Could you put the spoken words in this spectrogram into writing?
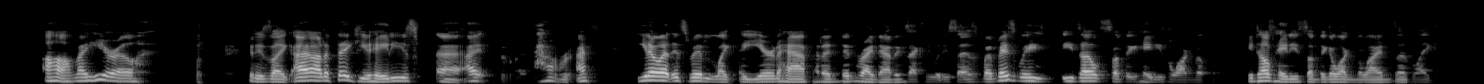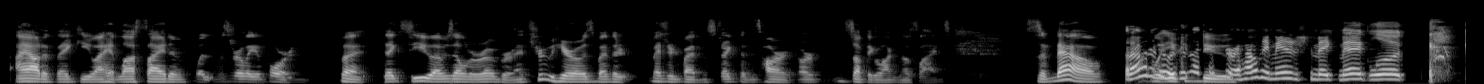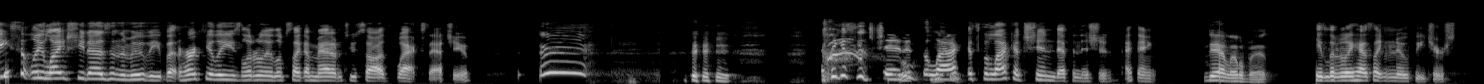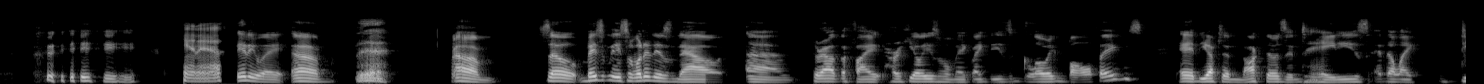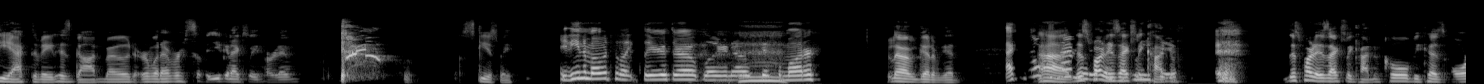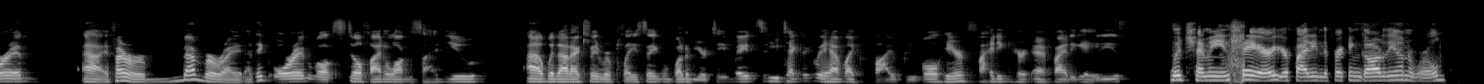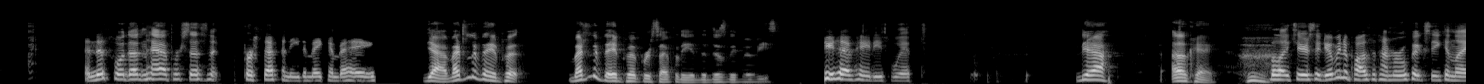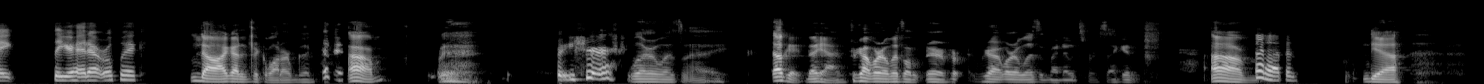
"Oh, my hero," and he's like, "I ought to thank you, Hades. Uh, I, I don't, I." You know what? It's been like a year and a half, and I didn't write down exactly what he says, but basically, he, he tells something Hades along the he tells Hades something along the lines of like, "I ought to thank you. I had lost sight of what was really important, but thanks to you, I was able to remember. A true hero is measured by the strength of his heart, or something along those lines." So now, But I want to know because I do- picture how they managed to make Meg look decently like she does in the movie, but Hercules literally looks like a Madame Tussauds wax statue. eh. I think it's the chin. It's the lack. It's the lack of chin definition. I think yeah, a little bit. he literally has like no features. Can't ask. anyway, um, um, so basically, so what it is now, um, throughout the fight, Hercules will make like these glowing ball things, and you have to knock those into Hades, and they'll like deactivate his god mode or whatever, so that you can actually hurt him. Excuse me. You need a moment to like clear your throat, blow your nose, get some water. No, I'm good. I'm good. Uh, this part is actually kind to. of this part is actually kind of cool because Auron, uh, if I remember right, I think Auron will still fight alongside you uh, without actually replacing one of your teammates. So you technically have like five people here fighting her, uh, fighting Hades. Which I mean, fair. You're fighting the freaking god of the underworld, and this one doesn't have Persephone, Persephone to make him behave. Yeah, imagine if they had put imagine if they had put Persephone in the Disney movies. He'd have Hades whipped. Yeah. Okay. But like seriously, do you want me to pause the timer real quick so you can like clear your head out real quick? no, I got to drink water. I'm good. Okay. Um. You sure? Where was I? Okay, no, yeah, I forgot where I was on. Or forgot where I was in my notes for a second. Um, That happens. yeah.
